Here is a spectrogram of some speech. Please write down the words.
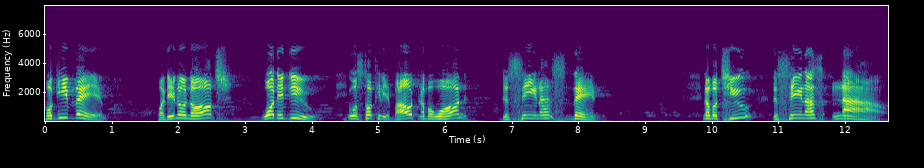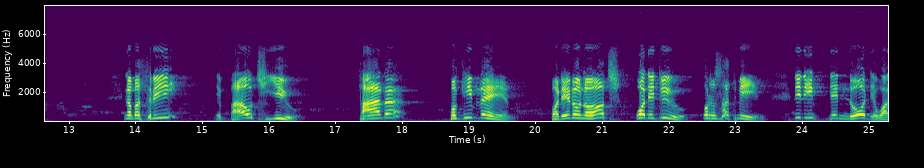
forgive them, for they know not what they do. He was talking about, number one, the sinners then. Number two, the sinners now. Number three, about you. Father, forgive them, for they know not what they do. What does that mean? Didn't they know they were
